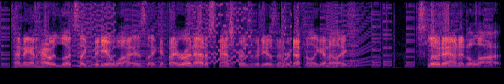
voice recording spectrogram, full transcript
depending on how it looks like video-wise, like if I run out of Smash Bros videos, then we're definitely gonna like slow down it a lot.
